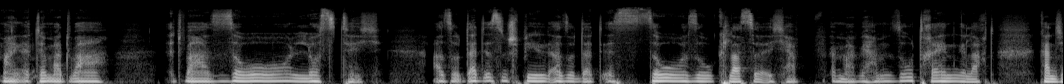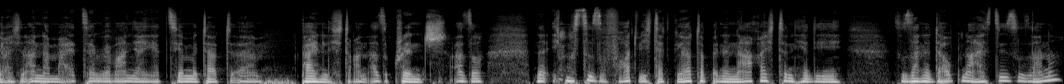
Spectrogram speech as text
Mein Gott, das war, es war so lustig. Also, das ist ein Spiel, also, das ist so, so klasse. Ich habe immer, wir haben so Tränen gelacht. Kann ich euch ein andermal erzählen. Wir waren ja jetzt hier mit das äh, peinlich dran, also cringe. Also, ne, ich musste sofort, wie ich das gehört habe in den Nachrichten, hier die Susanne Daubner, heißt die Susanne?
